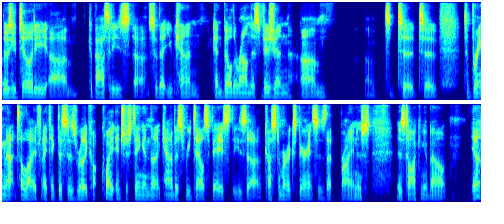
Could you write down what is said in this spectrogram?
those utility um, capacities uh, so that you can can build around this vision um, uh, to to to bring that to life. And I think this is really co- quite interesting in the cannabis retail space. These uh, customer experiences that Brian is is talking about. Yeah,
